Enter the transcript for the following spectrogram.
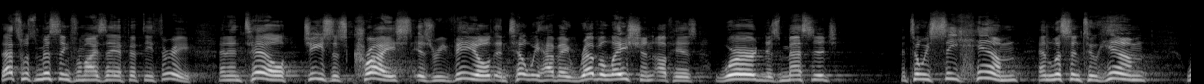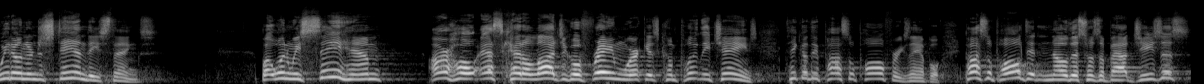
That's what's missing from Isaiah 53. And until Jesus Christ is revealed, until we have a revelation of His Word and His message, until we see Him and listen to Him, we don't understand these things. But when we see Him, our whole eschatological framework is completely changed. Think of the Apostle Paul, for example. Apostle Paul didn't know this was about Jesus.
